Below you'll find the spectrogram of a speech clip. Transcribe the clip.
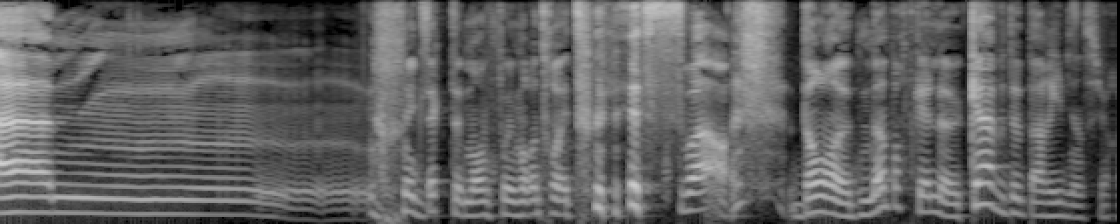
Euh... Exactement. Vous pouvez me retrouver tous les soirs dans euh, n'importe quelle cave de Paris, bien sûr.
